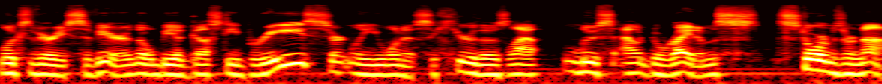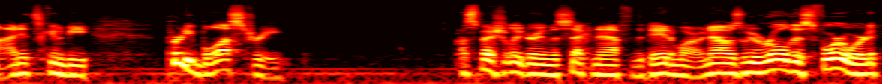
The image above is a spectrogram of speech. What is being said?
looks very severe. There'll be a gusty breeze. Certainly, you want to secure those loose outdoor items, storms or not. It's going to be pretty blustery, especially during the second half of the day tomorrow. Now, as we roll this forward,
